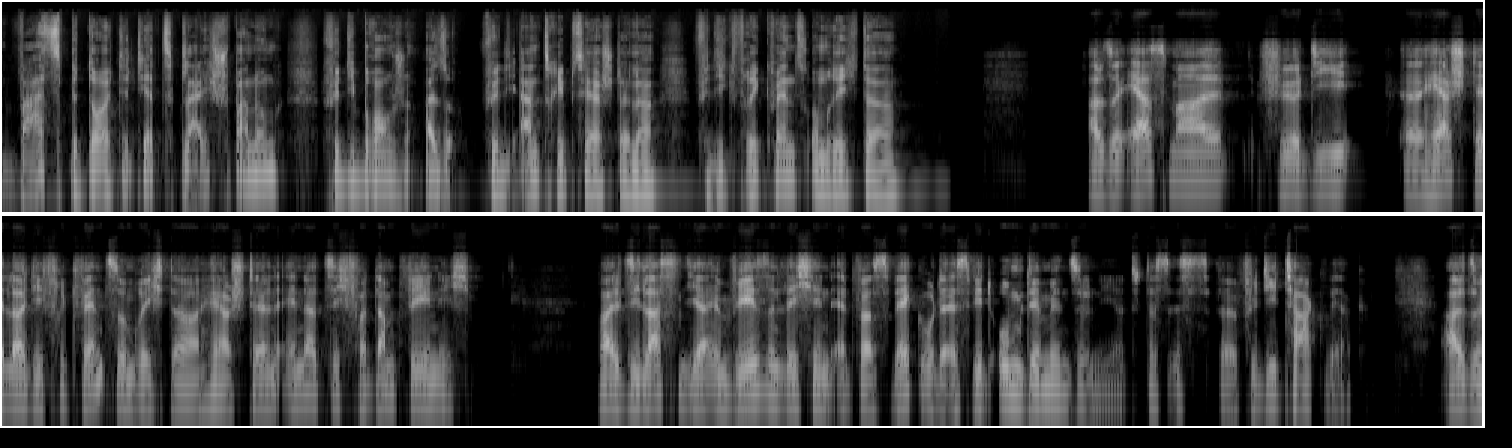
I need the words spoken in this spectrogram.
Was bedeutet jetzt Gleichspannung für die Branche, also für die Antriebshersteller, für die Frequenzumrichter? Also erstmal für die äh, Hersteller, die Frequenzumrichter herstellen, ändert sich verdammt wenig, weil sie lassen ja im Wesentlichen etwas weg oder es wird umdimensioniert. Das ist äh, für die Tagwerk. Also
